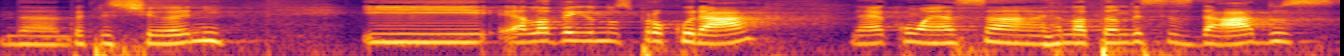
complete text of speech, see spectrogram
da, da, Cristiane. E ela veio nos procurar, né, com essa, relatando esses dados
